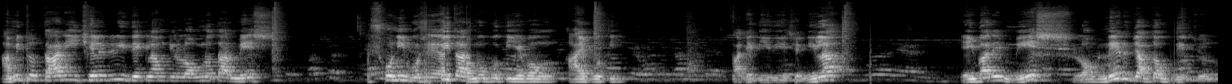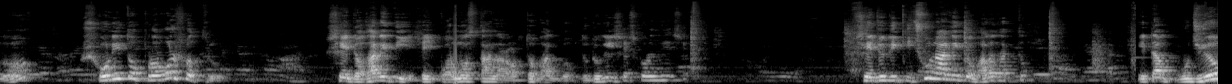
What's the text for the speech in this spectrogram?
আমি তো তারই ছেলেটিরই দেখলাম যে লগ্ন তার মেষ। শনি বসে তার কর্মপতি এবং আয়পতি। তাকে দিয়ে দিয়েছে নীলা। এইবারে মেষ লগ্নের জাতকদের জন্য শনি তো প্রবল শত্রু। সে যথারীতি সেই কর্মস্থান আর অর্থভাগ্য দুটোকেই শেষ করে দিয়েছে। সে যদি কিছু না নিত, ভালো থাকতো। এটা বুঝেও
